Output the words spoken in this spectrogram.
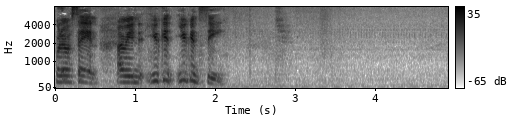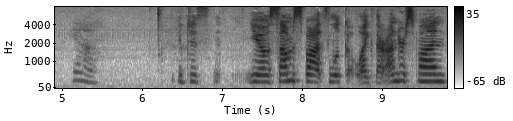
what I was saying. I mean, you can you can see yeah. it just you know some spots look like they're underspun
